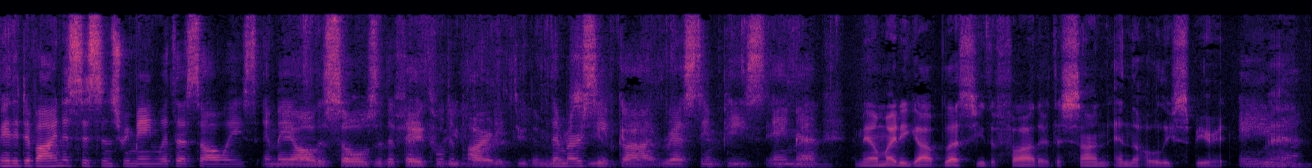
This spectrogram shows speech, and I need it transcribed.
May the divine assistance remain with us always, and may all the souls of the faithful departed, through through the mercy of God, rest in peace. Amen. May Almighty God bless you, the Father, the Son, and the Holy Spirit. Amen.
